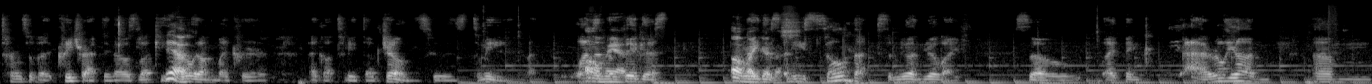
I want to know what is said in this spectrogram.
terms of a creature acting, I was lucky yeah. early on in my career. I got to meet Doug Jones, who is to me one oh, of man. the biggest. Oh my goodness! And he's so nice in real, in real life. So I think, yeah, early on, um,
